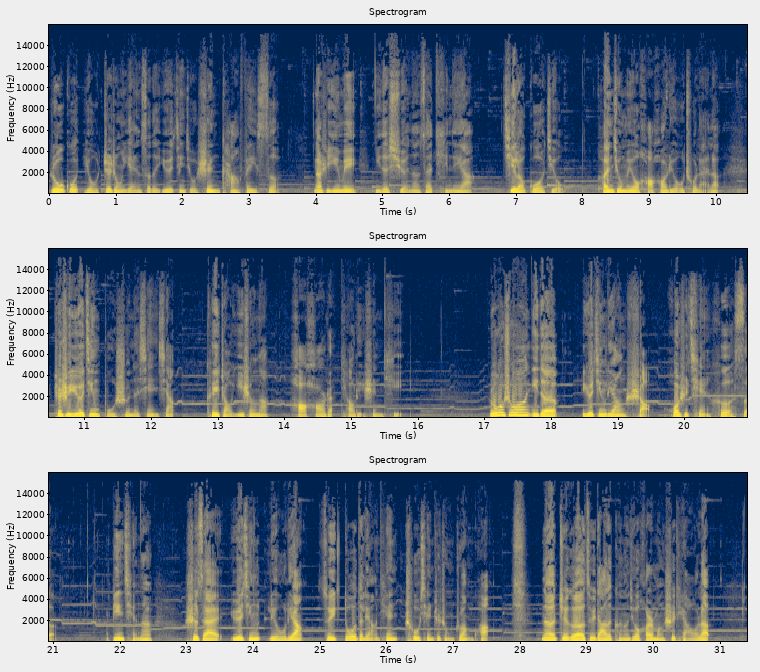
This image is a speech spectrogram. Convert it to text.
如果有这种颜色的月经，就深咖啡色，那是因为你的血呢在体内啊积了过久，很久没有好好流出来了，这是月经不顺的现象，可以找医生呢好好的调理身体。如果说你的月经量少或是浅褐色，并且呢是在月经流量最多的两天出现这种状况。那这个最大的可能就荷尔蒙失调了，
